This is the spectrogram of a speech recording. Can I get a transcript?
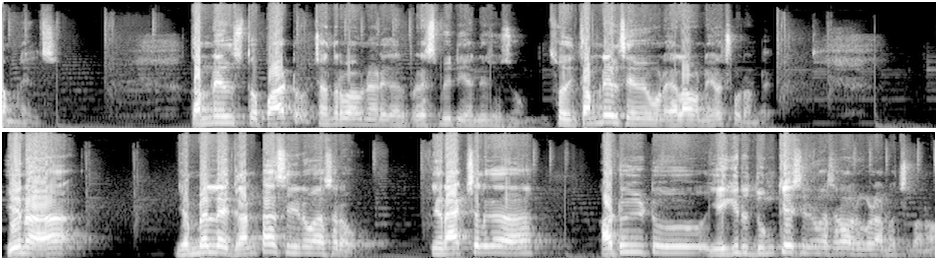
తమ్నైల్స్ తమ్నైల్స్తో పాటు చంద్రబాబు నాయుడు గారి ప్రెస్ మీట్ ఇవన్నీ చూసాం. సో ఈ తమ్నైల్స్ ఏమేమి ఎలా ఉన్నాయో చూడండి. ఈయన ఎమ్మెల్యే గంటా శ్రీనివాసరావు. నేను యాక్చువల్గా అటు ఇటు ఎగిరి దుంకే శ్రీనివాసరావు అని కూడా అనొచ్చు మనం.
